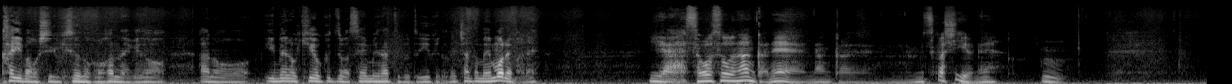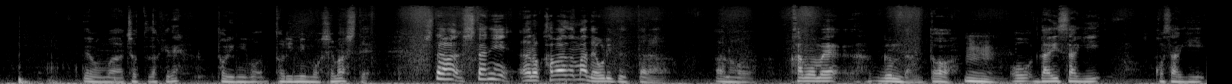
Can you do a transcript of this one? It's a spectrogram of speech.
海馬を刺激するのかわかんないけど、あの、夢の記憶っていうのが鮮明になってくると言うけどね、ちゃんとメモればね。いやーそうそうなんかねなんか難しいよねうん。でもまあちょっとだけね、鳥見も、鳥見もしまして。下、下に、あの、川まで降りてったら、あの、カモメ軍団と、うんお大サギ、小サギ、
